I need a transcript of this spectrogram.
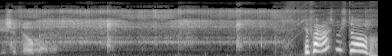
You should know better. Der verarscht mich doch.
